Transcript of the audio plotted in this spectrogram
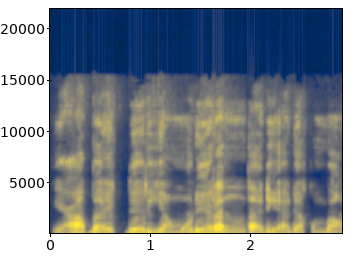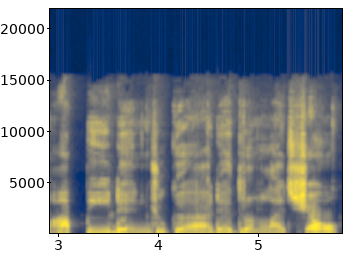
Ya baik dari yang modern tadi ada kembang api dan juga ada drone light show.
